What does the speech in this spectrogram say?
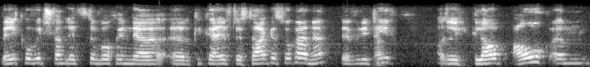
Velkovic stand letzte Woche in der äh, Kicker 11 des Tages sogar, ne? Definitiv. Ja. Also ich glaube auch, ähm,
